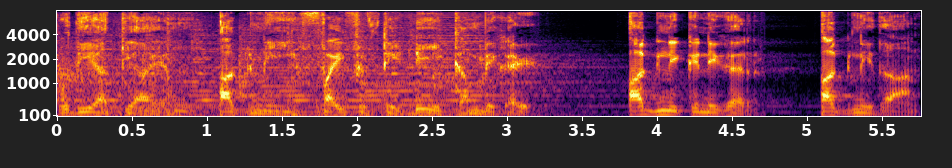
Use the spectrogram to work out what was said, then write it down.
புதிய அத்தியாயம் அக்னி ஃபைவ் பிப்டி டி கம்பிகள். அக்னிக்கு நிகர் அக்னிதான்.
